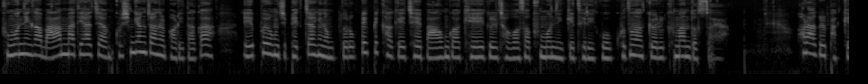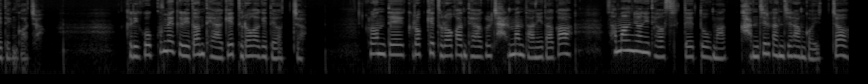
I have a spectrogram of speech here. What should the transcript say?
부모님과 말 한마디 하지 않고 신경전을 벌이다가 A4 용지 100장이 넘도록 빽빽하게 제 마음과 계획을 적어서 부모님께 드리고 고등학교를 그만뒀어요. 허락을 받게 된 거죠. 그리고 꿈에 그리던 대학에 들어가게 되었죠. 그런데 그렇게 들어간 대학을 잘만 다니다가 3학년이 되었을 때 또 막 간질간질한 거 있죠?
